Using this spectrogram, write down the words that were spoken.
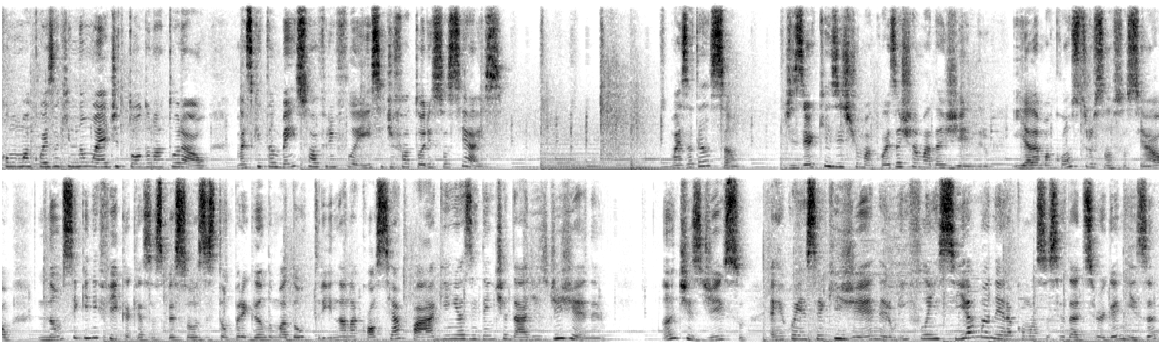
como uma coisa que não é de todo natural, mas que também sofre influência de fatores sociais. Mas atenção! Dizer que existe uma coisa chamada gênero e ela é uma construção social não significa que essas pessoas estão pregando uma doutrina na qual se apaguem as identidades de gênero. Antes disso, é reconhecer que gênero influencia a maneira como a sociedade se organiza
